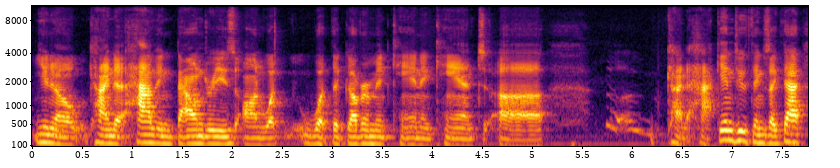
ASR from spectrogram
You know, kind of having boundaries on what what the government can and can't. Uh, kind of hack into things like that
